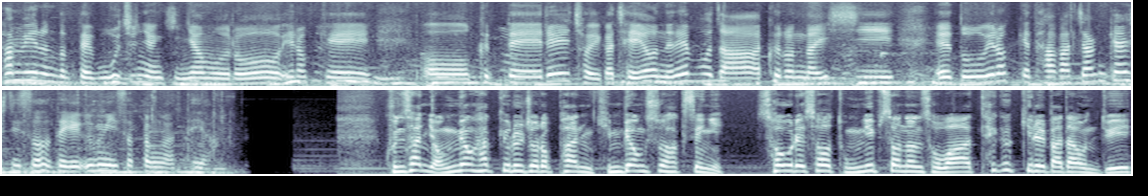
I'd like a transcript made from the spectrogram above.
3.1운동 105주년 기념으로 이렇게 어, 그때를 저희가 재현을 해보자 그런 날씨에도 이렇게 다 같이 함께 할 수 있어서 되게 의미 있었던 것 같아요. 군산 영명학교를 졸업한 김병수 학생이 서울에서 독립선언서와 태극기를 받아온 뒤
